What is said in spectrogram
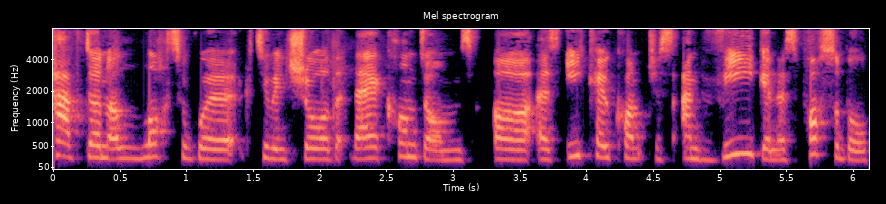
have done a lot of work to ensure that their condoms are as eco conscious and vegan as possible.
